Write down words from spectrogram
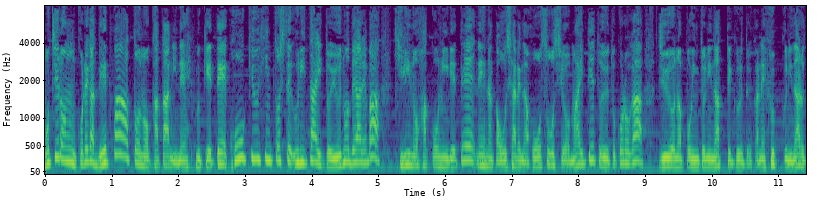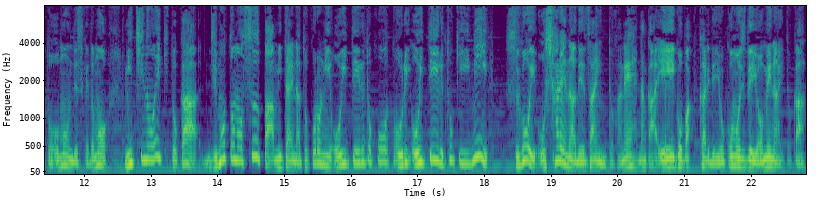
もちろん、これがデパートの方にね、向けて高級品として売りたいというのであれば、霧の箱に入れて、ね、なんかおしゃれな包装紙を巻いてというところが重要なポイントになってくるというかね、フックになると思うんですけども、道の駅とか地元のスーパーみたいなところに置いているとこ、置いている時に、すごいおしゃれなデザインとかね、なんか英語ばっかりで横文字で読めないとか、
